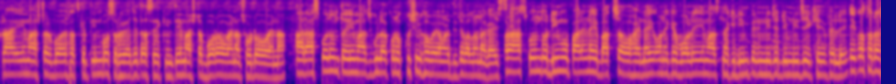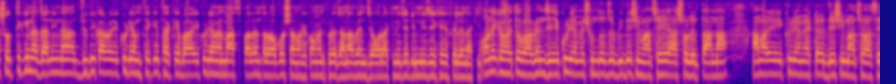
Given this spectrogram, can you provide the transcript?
প্রায় এই মাছটার বয়স আজকে তিন বছর হয়ে যেতেছে, কিন্তু এই মাছটা বড় হয় না ছোট হয় না। আর আজ পর্যন্ত এই মাছগুলা কোনো খুশির খবর আমরা দিতে পারলাম না গাইস ওরা আজ পর্যন্ত ডিমও পারে নাই, বাচ্চাও হয় নাই। অনেকে বলে এই মাছ নাকি ডিম পেরে নিজের ডিম নিজেই খেয়ে ফেলে। এই কথাটা সত্যি কিনা জানি না। যদি কারও একুরিয়াম থেকে থাকে বা একুরিয়ামের মাছ পালেন, তারা অবশ্যই আমাকে কমেন্ট করে জানাবেন যে ওরা কি নিজের ডিম নিজে খেয়ে ফেলে নাকি। অনেকে হয়তো ভাবেন যে একুরিয়ামের সৌন্দর্য বিদেশি মাছে আসলে তা না। আমার এই একুরিয়ামে একটা দেশি মাছও আছে।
